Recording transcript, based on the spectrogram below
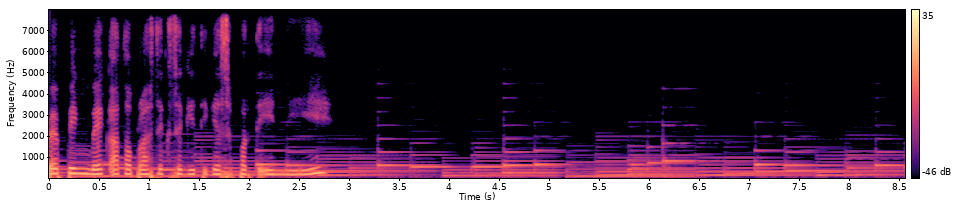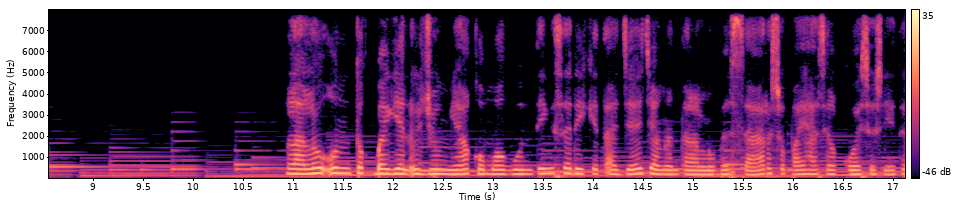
piping bag atau plastik segitiga seperti ini. Lalu untuk bagian ujungnya aku mau gunting sedikit aja jangan terlalu besar supaya hasil kue susnya itu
